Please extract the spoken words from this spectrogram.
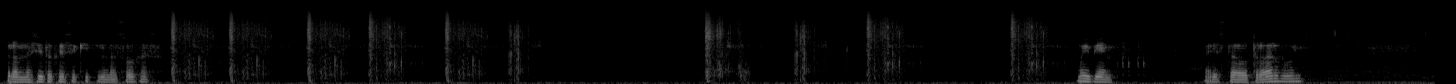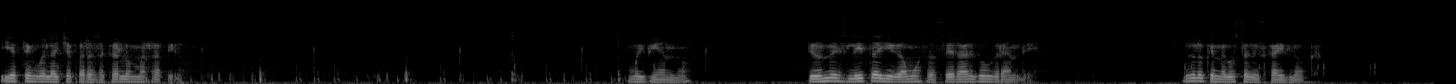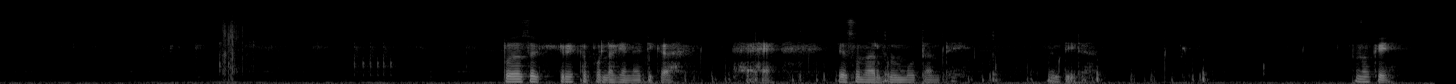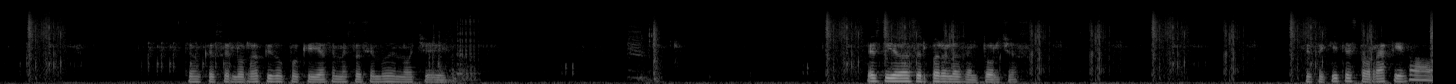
Pero necesito que se quiten las hojas. Muy bien. Ahí está otro árbol. Y ya tengo el hacha para sacarlo más rápido. Muy bien, ¿no? De una islita llegamos a hacer algo grande. Eso es lo que me gusta de Skyblock. Puedo hacer que crezca por la genética. es un árbol mutante. Mentira. Ok. Tengo que hacerlo rápido porque ya se me está haciendo de noche. Este ya va a ser para las antorchas. Que se quite esto rápido.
